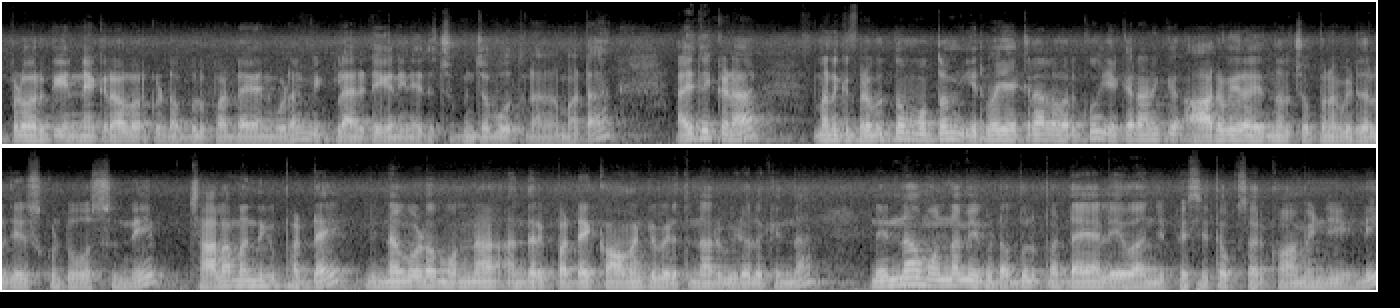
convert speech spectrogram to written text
ఇప్పటివరకు ఎన్ని ఎకరాల వరకు డబ్బులు పడ్డాయని కూడా మీకు క్లారిటీగా నేనైతే చూపించబోతున్నాను అనమాట అయితే ఇక్కడ మనకి ప్రభుత్వం మొత్తం ఇరవై ఎకరాల వరకు ఎకరానికి ఆరు వేల ఐదు వందల చొప్పున విడుదల చేసుకుంటూ వస్తుంది. చాలామందికి పడ్డాయి. నిన్న కూడా మొన్న అందరికి పడ్డాయి. కామెంట్లు పెడుతున్నారు వీడియోల కింద. నిన్న మొన్న మీకు డబ్బులు పడ్డాయా లేవా అని చెప్పేసి అయితే ఒకసారి కామెంట్ చేయండి.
